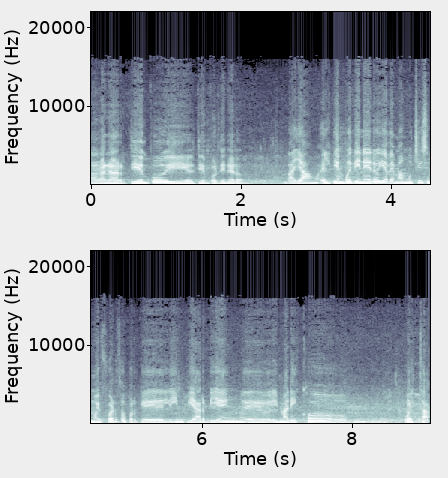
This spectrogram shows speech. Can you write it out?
a ganar tiempo y el tiempo es dinero. Vaya, el tiempo es dinero y además muchísimo esfuerzo porque limpiar bien eh, el marisco mm, cuesta.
